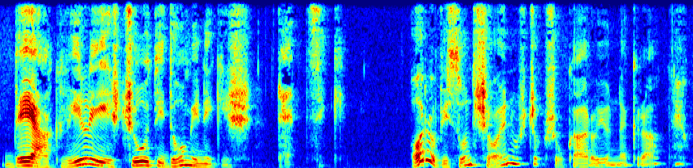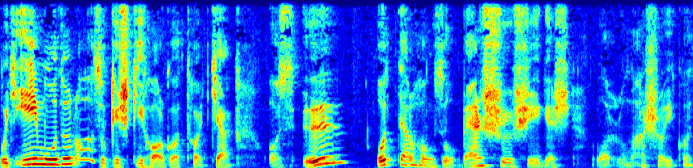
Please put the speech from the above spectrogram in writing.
Deák Vili és Csóti Dominik is tetszik. Arra viszont sajnos csak sokára jönnek rá, hogy így módon azok is kihallgathatják az ő ott elhangzó bensőséges vallomásaikat.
